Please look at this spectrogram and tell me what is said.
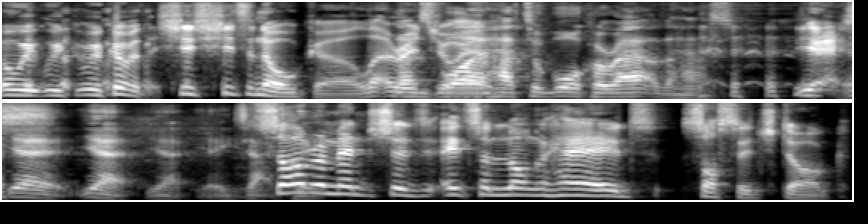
well we, we, we covered it. She's, she's an old girl. Let her That's enjoy why I it. have to walk her out of the house. Yes. Yeah, yeah, yeah, yeah exactly. Sara mentioned it's a long-haired sausage dog.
